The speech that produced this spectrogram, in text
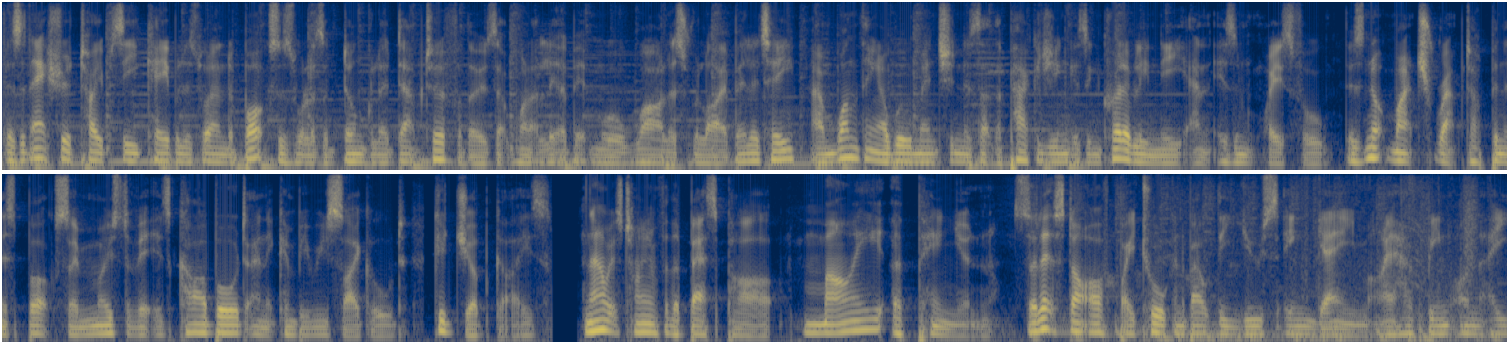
There's an extra Type-C cable as well in the box as well as a dongle adapter for those that want a little bit more wireless reliability. And one thing I will mention is that the packaging is incredibly neat and isn't wasteful. There's not much wrapped up in this box so most of it is cardboard and it can be recycled. Good job guys. Now it's time for the best part, my opinion. So let's start off by talking about the use in game. I have been on a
